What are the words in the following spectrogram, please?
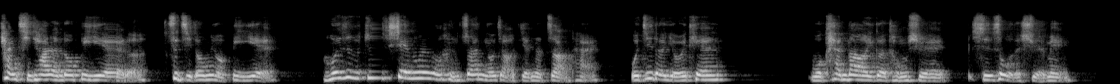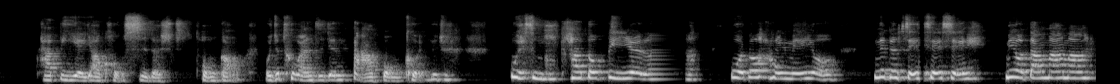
看其他人都毕业了，自己都没有毕业，然后就就陷入那种很钻牛角尖的状态。我记得有一天，我看到一个同学，其实是我的学妹。他毕业要口试的通告，我就突然之间大崩溃，就觉得为什么他都毕业了，我都还没有？那个谁谁谁没有当妈妈，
